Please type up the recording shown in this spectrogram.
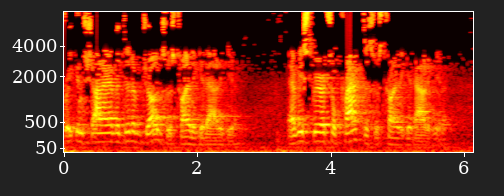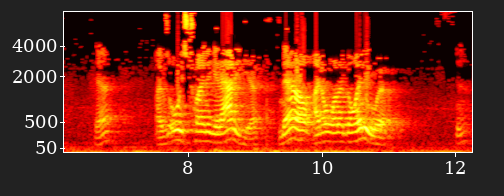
freaking shot I ever did of drugs was trying to get out of here. Every spiritual practice was trying to get out of here. Yeah? I was always trying to get out of here. Now, I don't want to go anywhere. Yeah?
